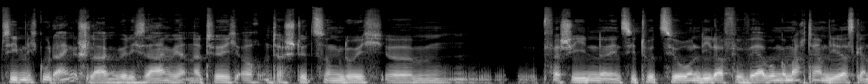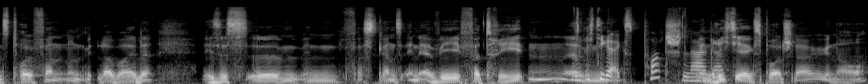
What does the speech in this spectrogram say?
ziemlich gut eingeschlagen, würde ich sagen. Wir hatten natürlich auch Unterstützung durch ähm, verschiedene Institutionen, die dafür Werbung gemacht haben, die das ganz toll fanden und mittlerweile ist es ähm, in fast ganz NRW vertreten. Ein Ähm, richtiger ein Exportschlager. richtiger Exportschlager, genau.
